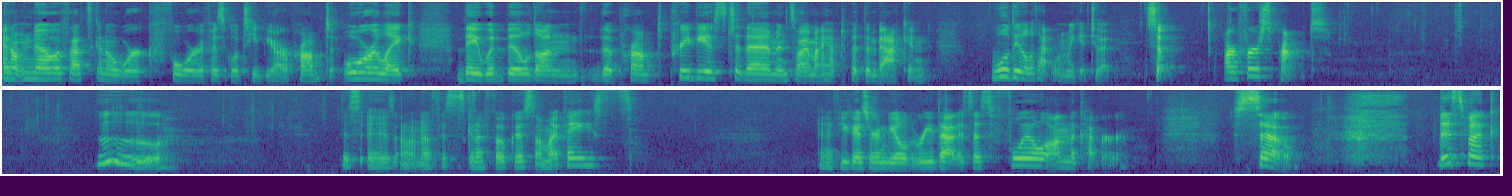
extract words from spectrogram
I don't know if that's going to work for a physical TBR prompt or like they would build on the prompt previous to them. And so I might have to put them back and we'll deal with that when we get to it. So our first prompt. Ooh, this is, I don't know if this is going to focus on my face. And if you guys are going to be able to read that, it says foil on the cover. So this book,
